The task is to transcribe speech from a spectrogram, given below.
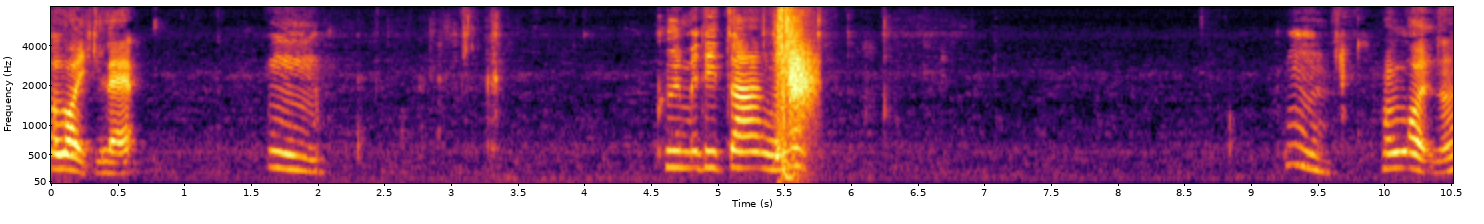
อร่อยอีกแล้ว อืมเพื่อนไม่ได้จ้างนะเนี่ยอืม อร่อยนะ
